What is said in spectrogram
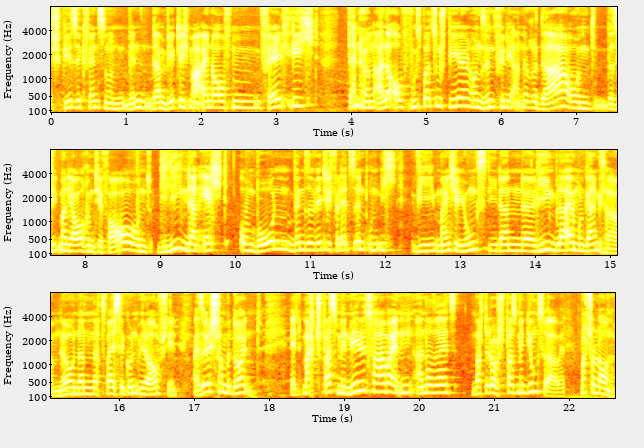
Spielsequenzen. Und wenn dann wirklich mal einer auf dem Feld liegt, dann hören alle auf, Fußball zu spielen und sind für die andere da. Und das sieht man ja auch im TV. Und die liegen dann echt auf dem Boden, wenn sie wirklich verletzt sind und nicht wie manche Jungs, die dann äh, liegen bleiben und gar nichts haben ne? und dann nach zwei Sekunden wieder aufstehen. Also ist schon bedeutend. Es macht Spaß, mit Mädels zu arbeiten. Andererseits macht es auch Spaß, mit Jungs zu arbeiten. Macht schon Laune.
